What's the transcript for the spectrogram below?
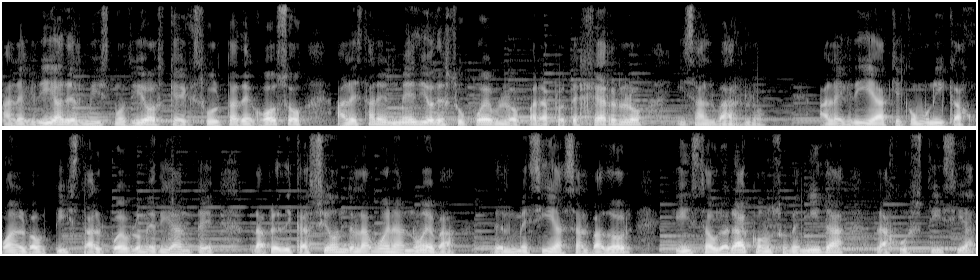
alegría del mismo Dios que exulta de gozo al estar en medio de su pueblo para protegerlo y salvarlo. Alegría que comunica Juan el Bautista al pueblo mediante la predicación de la buena nueva del Mesías Salvador que instaurará con su venida la justicia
